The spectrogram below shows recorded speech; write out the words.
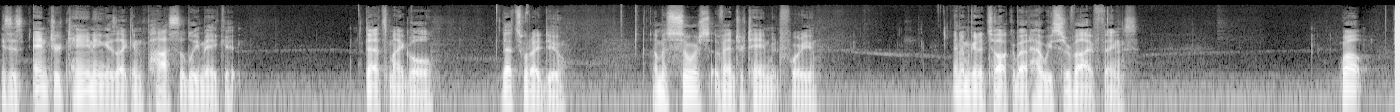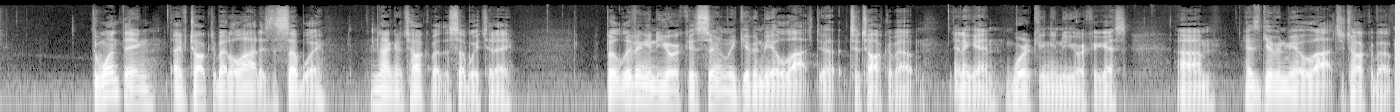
is as entertaining as I can possibly make it. That's my goal. That's what I do. I'm a source of entertainment for you and I'm going to talk about how we survive things. Well, the one thing I've talked about a lot is the subway. I'm not going to talk about the subway today. But living in New York has certainly given me a lot to, to talk about. And again, working in New York, I guess, um, has given me a lot to talk about.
